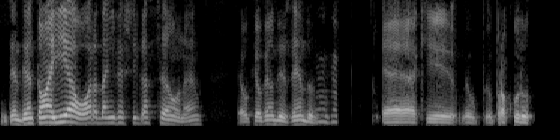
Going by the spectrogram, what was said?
entendeu? Então aí é a hora da investigação, né? É o que eu venho dizendo, uhum. é que eu, eu procuro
